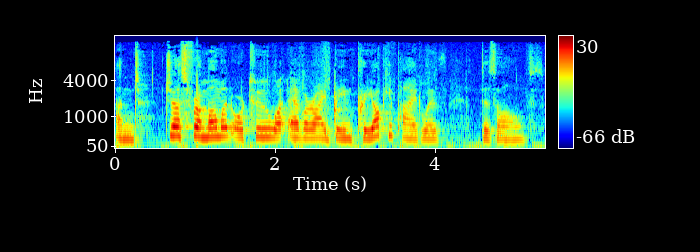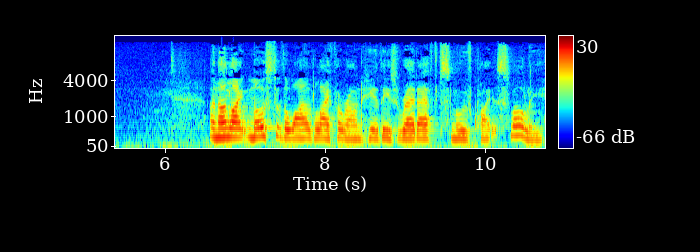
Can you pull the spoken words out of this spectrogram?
And just for a moment or two, whatever I'd been preoccupied with dissolves. And unlike most of the wildlife around here, these red efts move quite slowly,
